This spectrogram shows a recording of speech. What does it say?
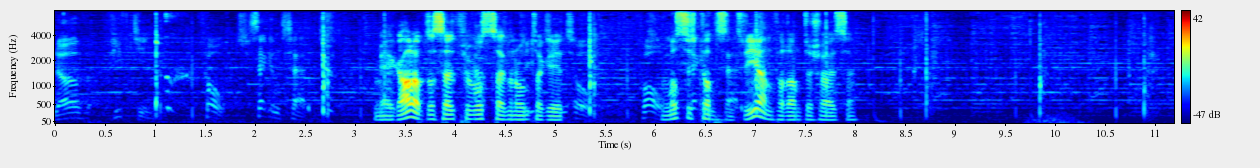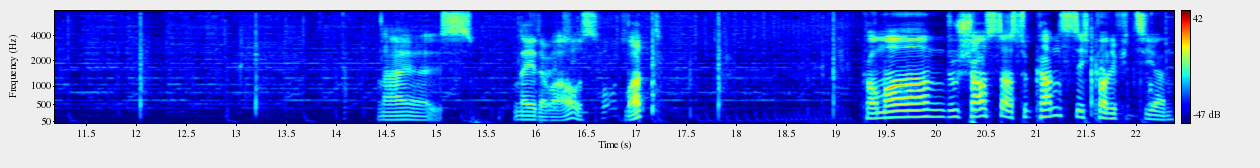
Love 15. Fault. Second set. Mir egal, ob das Selbstbewusstsein runtergeht. 15 all. Fault. Du musst dich konzentrieren, verdammte Scheiße. Nice. Nee, der war aus. What? Come on, du schaffst das, du kannst dich qualifizieren.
